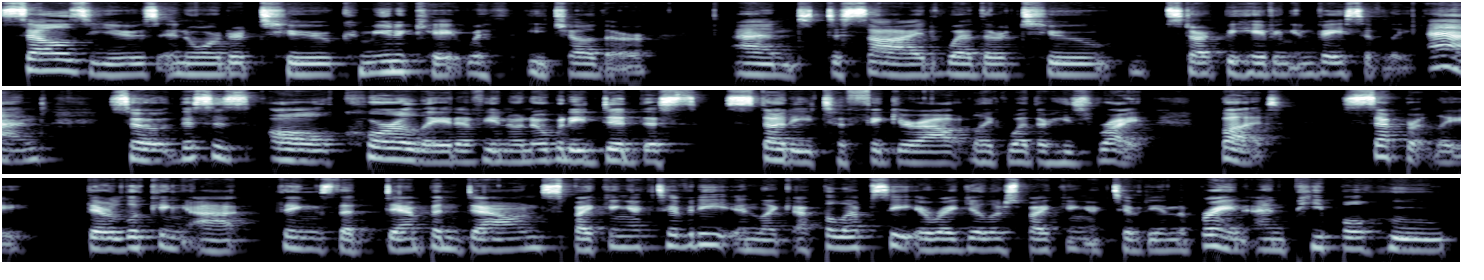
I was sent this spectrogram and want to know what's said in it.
cells use in order to communicate with each other and decide whether to start behaving invasively. And so this is all correlative. You know, nobody did this study to figure out like whether he's right, but separately they're looking at things that dampen down spiking activity in like epilepsy irregular spiking activity in the brain. And people who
